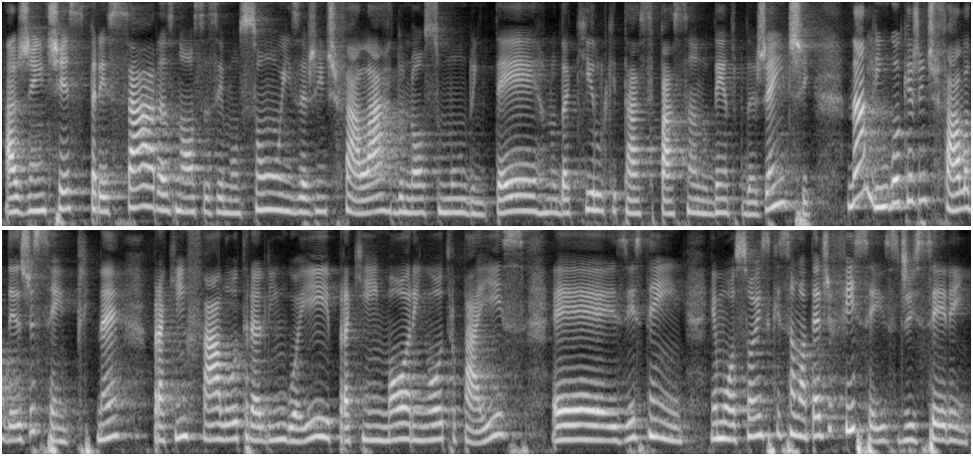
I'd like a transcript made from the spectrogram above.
a gente expressar as nossas emoções, a gente falar do nosso mundo interno, daquilo que está se passando dentro da gente, na língua que a gente fala desde sempre, né? Para quem fala outra língua aí, para quem mora em outro país, é, existem emoções que são até difíceis de serem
